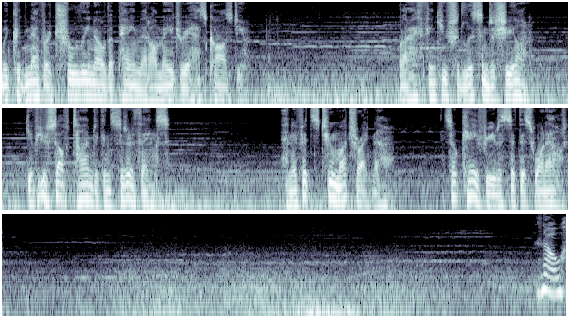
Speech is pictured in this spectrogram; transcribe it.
We could never truly know the pain that Almeidrea has caused you. But I think you should listen to Shionne. Give yourself time to consider things. And if it's too much right now, it's okay for you to sit this one out. No.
